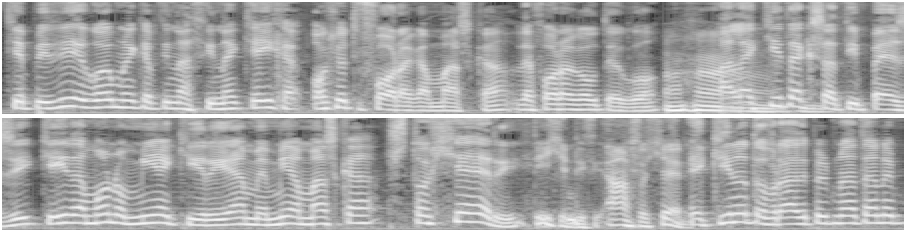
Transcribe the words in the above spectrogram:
και επειδή εγώ ήμουν και από την Αθήνα και είχα. Όχι ότι φόραγα μάσκα, δεν φόραγα ούτε εγώ. Αχα. Αλλά κοίταξα τι παίζει και είδα μόνο μία κυρία με μία μάσκα στο χέρι. Τι είχε ντυθεί; Α, στο χέρι. Εκείνο το βράδυ πρέπει να ήταν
